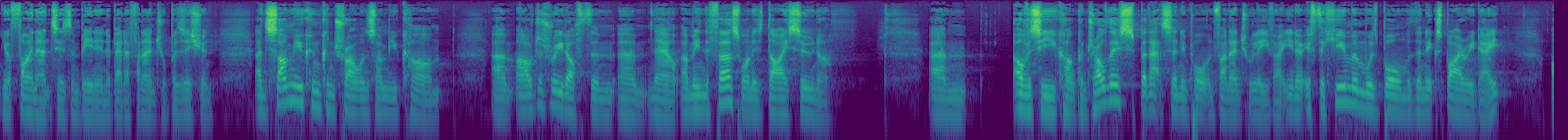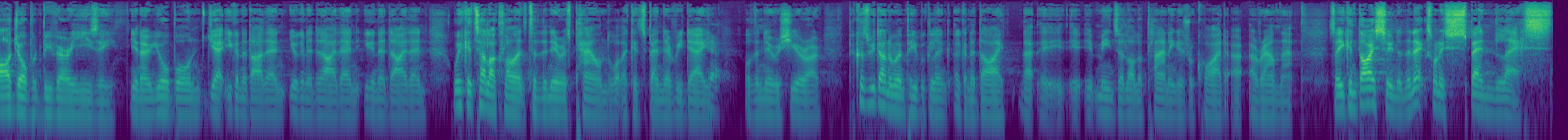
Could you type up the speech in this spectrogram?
your finances and being in a better financial position. And some you can control and some you can't. Um, I'll just read off them um, now. I mean, the first one is die sooner. Um, obviously, you can't control this, but that's an important financial lever. You know, if the human was born with an expiry date, our job would be very easy. You know, you're born, yeah, you're going to die then, you're going to die then, you're going to die then. We could tell our clients to the nearest pound what they could spend every day Yeah. or the nearest euro because we don't know when people are going to die. That it, it it means a lot of planning is required around that. So you can die sooner. The next one is spend less.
